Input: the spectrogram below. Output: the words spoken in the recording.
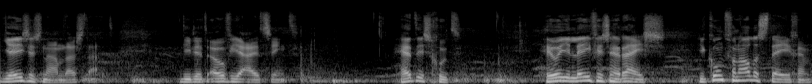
Jezus' naam daar staat, die dit over je uitzingt. Het is goed. Heel je leven is een reis. Je komt van alles tegen.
